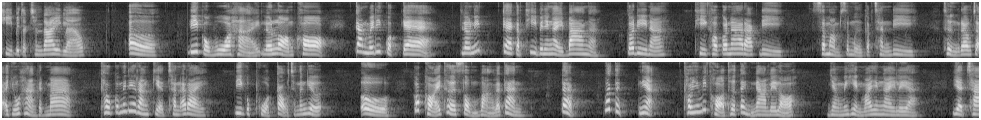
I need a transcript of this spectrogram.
ทีไปจากฉันได้อีกแล้ว เออ ดีกว่าวัวหายแล้วหลอมคอก กันไว้ดีกว่าแก แล้วนี่แกกับทีเป็นยังไงบ้างอะ่ะ ก็ดีนะ ทีเขาก็น่ารักดี สม่ำเสมอกับฉันดี ถึงเราจะอายุห่างกันมาก เขาก็ไม่ได้รังเกียจฉันอะไร ดีกว่าผัวเก่าฉันตั้งเยอะ เออ ก็ขอให้เธอสมหวังแล้วกัน แต่ว่าแต่เนี่ยเขายังไม่ขอเธอแต่งงานเลยเหรอ ยังไม่เห็นว่ายังไงเลยอะอย่าช้า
